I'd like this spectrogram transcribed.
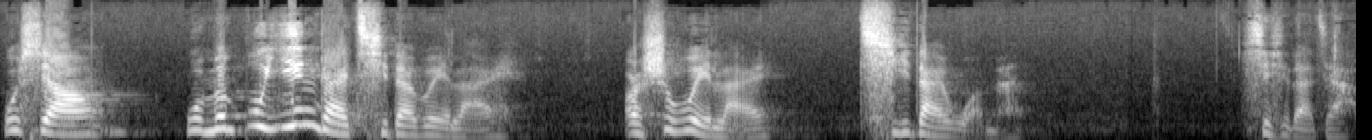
我想，我们不应该期待未来，而是未来期待我们。谢谢大家。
